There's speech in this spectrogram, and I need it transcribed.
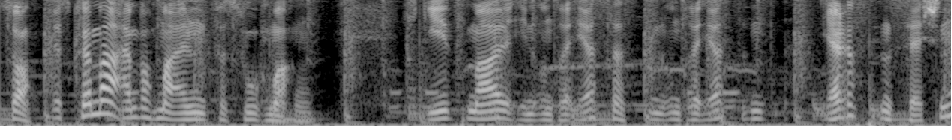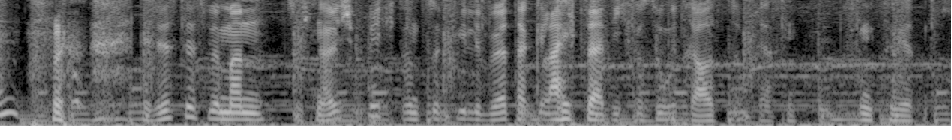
So, jetzt können wir einfach mal einen Versuch machen. Ich gehe jetzt mal in unsere, erste, in unsere ersten, ersten Session. das ist es, wenn man zu schnell spricht und zu viele Wörter gleichzeitig versucht rauszupressen. Funktioniert nicht.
